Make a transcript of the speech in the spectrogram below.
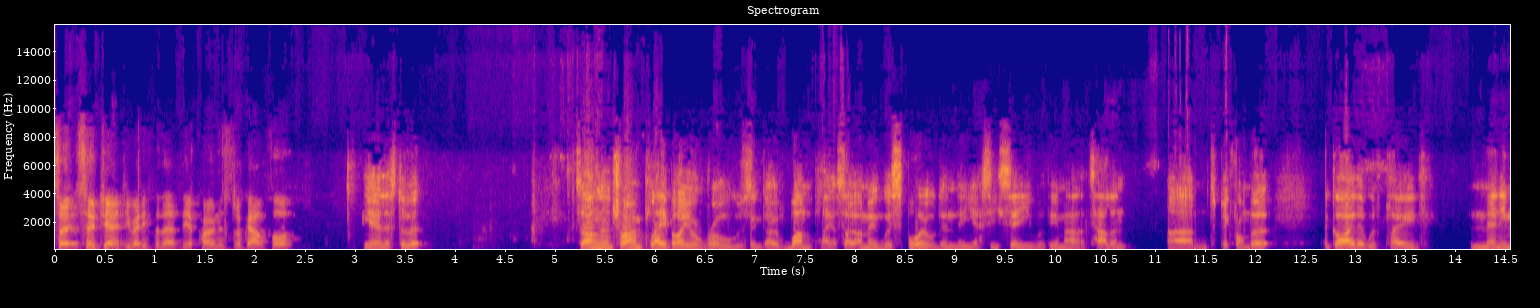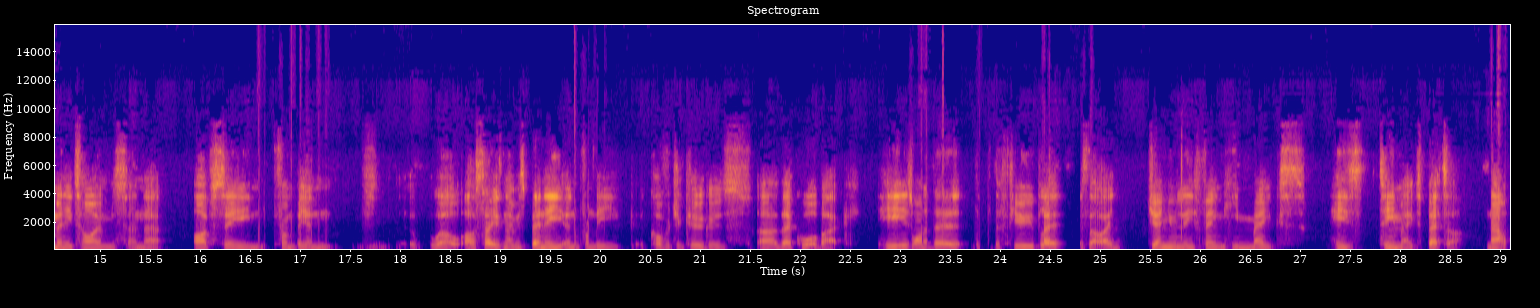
So, so Jed, you ready for the, the opponents to look out for? Yeah, let's do it. So I'm going to try and play by your rules and go one player. So I mean, we're spoiled in the SEC with the amount of talent um, to pick from, but a guy that we've played many, many times and that I've seen from being, well, I'll say his name is Ben Eaton from the Coventry Cougars, uh, their quarterback. He is one of the, the, the few players that I genuinely think he makes his teammates better. Now,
